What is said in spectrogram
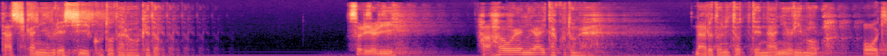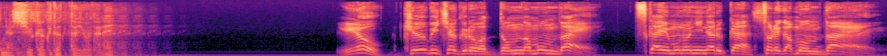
確かに嬉しいことだろうけど。それより母親に会えたことがナルトにとって何よりも大きな収穫だったようだね。よキュービチャクラはどんなもんだい？使い物になるかそれが問題。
